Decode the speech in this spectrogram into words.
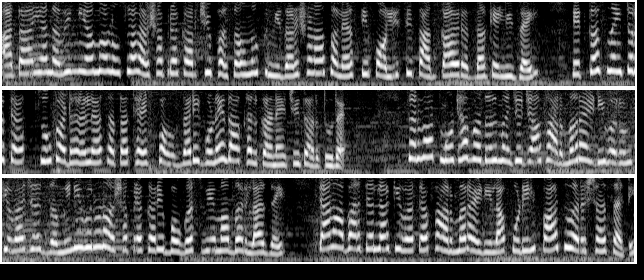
आता या नवीन नियमानुसार अशा प्रकारची फसवणूक निदर्शनास आल्यास ती पॉलिसी तात्काळ रद्द केली जाईल. इतकंच नाही तर त्यात चूक आढळल्यास आता थेट फौजदारी गुन्हे दाखल करण्याची तरतूद आहे. सर्वात मोठा बदल म्हणजे ज्या फार्मर आय वरून किंवा ज्या जमिनीवरून अशा प्रकारे बोगस विमा भरला जाईल त्या लाभार्थ्याला किंवा त्या फार्मर आय डीला पुढील पाच वर्षासाठी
